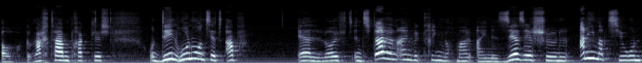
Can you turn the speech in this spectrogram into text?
auch gemacht haben praktisch. Und den holen wir uns jetzt ab. Er läuft ins Stadion ein. Wir kriegen nochmal eine sehr, sehr schöne Animation.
